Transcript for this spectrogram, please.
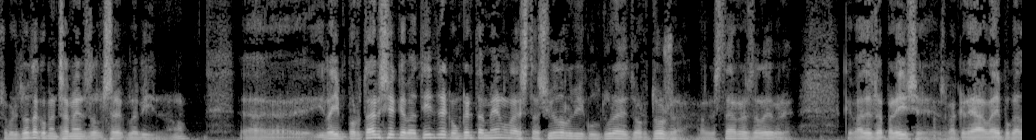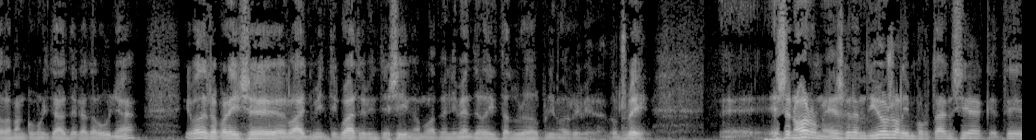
sobretot a començaments del segle XX. No? Eh, I la importància que va tindre concretament l'estació de l'olivicultura de Tortosa, a les Terres de l'Ebre, que va desaparèixer. Es va crear a l'època de la Mancomunitat de Catalunya i va desaparèixer l'any 24-25 amb l'adveniment de la dictadura del Primo de Rivera. Doncs bé, eh, és enorme, és grandiosa la importància que té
